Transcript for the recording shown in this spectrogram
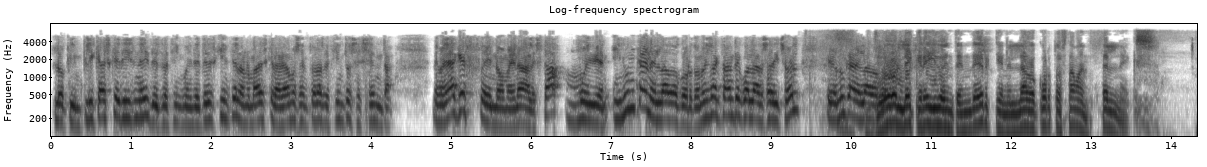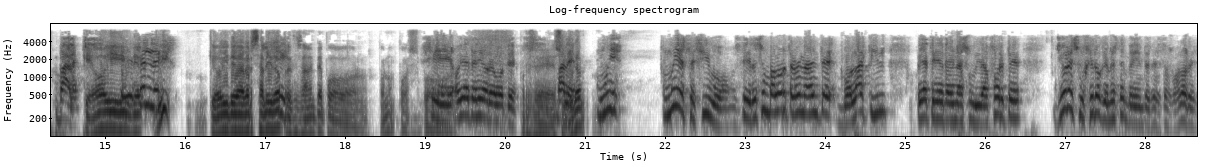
lo que implica es que Disney desde 53.15 lo normal es que la veamos en zonas de 160. De manera que es fenomenal, está muy bien. Y nunca en el lado corto, no exactamente cuál ha dicho él, pero nunca en el lado corto. Yo le he creído entender que en el lado corto estaba en Celnex. Vale. Que hoy, eh, que hoy debe haber salido precisamente por, bueno, pues Sí, hoy ha tenido rebote. vale, muy, muy excesivo. Es decir, es un valor tremendamente volátil. Hoy ha tenido también una subida fuerte. Yo les sugiero que no estén pendientes de estos valores.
